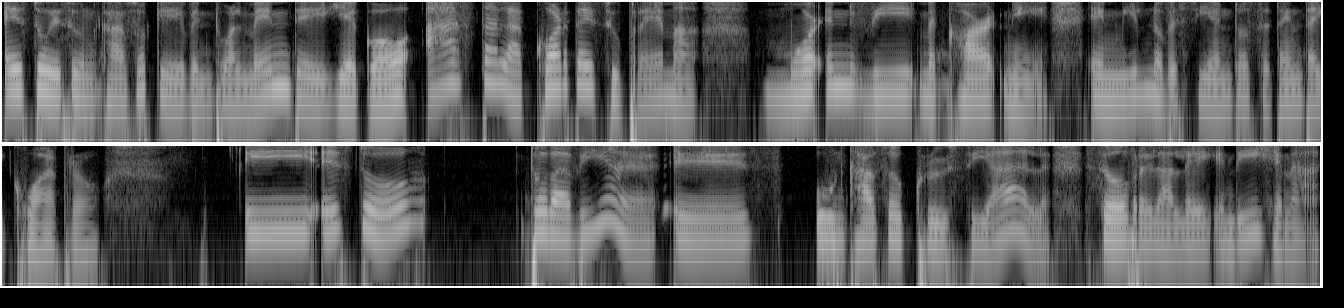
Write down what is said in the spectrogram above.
esto es un caso que eventualmente llegó hasta la Corte Suprema Morton v. McCartney en 1974. Y esto todavía es un caso crucial sobre la ley indígena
